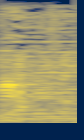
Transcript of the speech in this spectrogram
minute.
